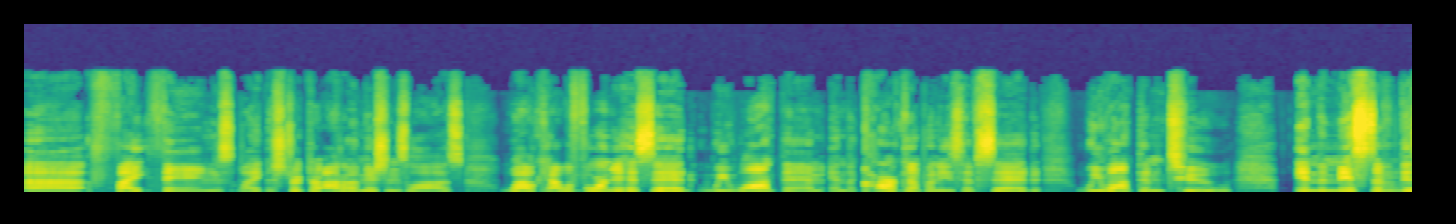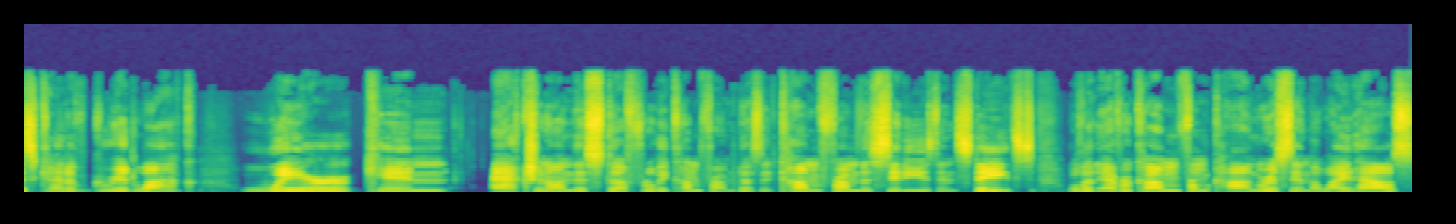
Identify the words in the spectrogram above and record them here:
uh, fight things like stricter auto emissions laws, while California has said we want them, and the car companies have said we want them too. In the midst of this kind of gridlock, where can action on this stuff really come from? Does it come from the cities and states? Will it ever come from Congress and the White House?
